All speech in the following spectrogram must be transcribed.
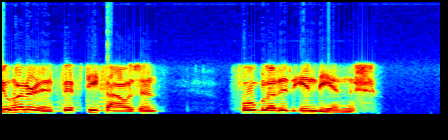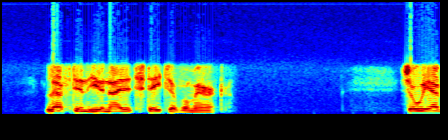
250,000 full blooded Indians left in the United States of America. So we have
